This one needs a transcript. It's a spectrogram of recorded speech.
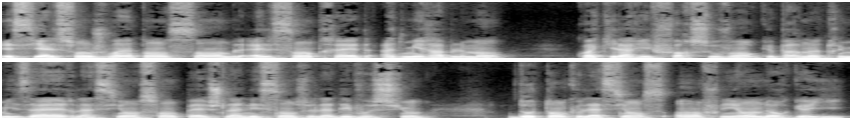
et si elles sont jointes ensemble, elles s'entraident admirablement, quoiqu'il arrive fort souvent que par notre misère la science empêche la naissance de la dévotion, d'autant que la science enfle et enorgueillit,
